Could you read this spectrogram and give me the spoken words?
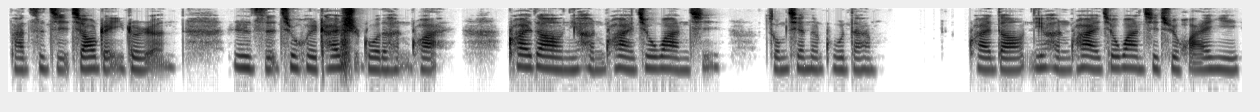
把自己交给一个人，日子就会开始过得很快，快到你很快就忘记从前的孤单。快到你很快就忘记去怀疑，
